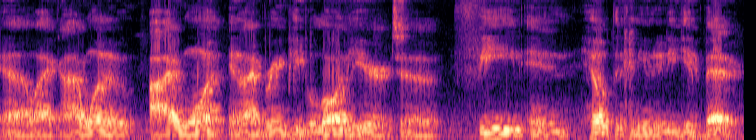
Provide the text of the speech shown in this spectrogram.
Uh, like I want to, I want, and I bring people on here to feed and help the community get better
